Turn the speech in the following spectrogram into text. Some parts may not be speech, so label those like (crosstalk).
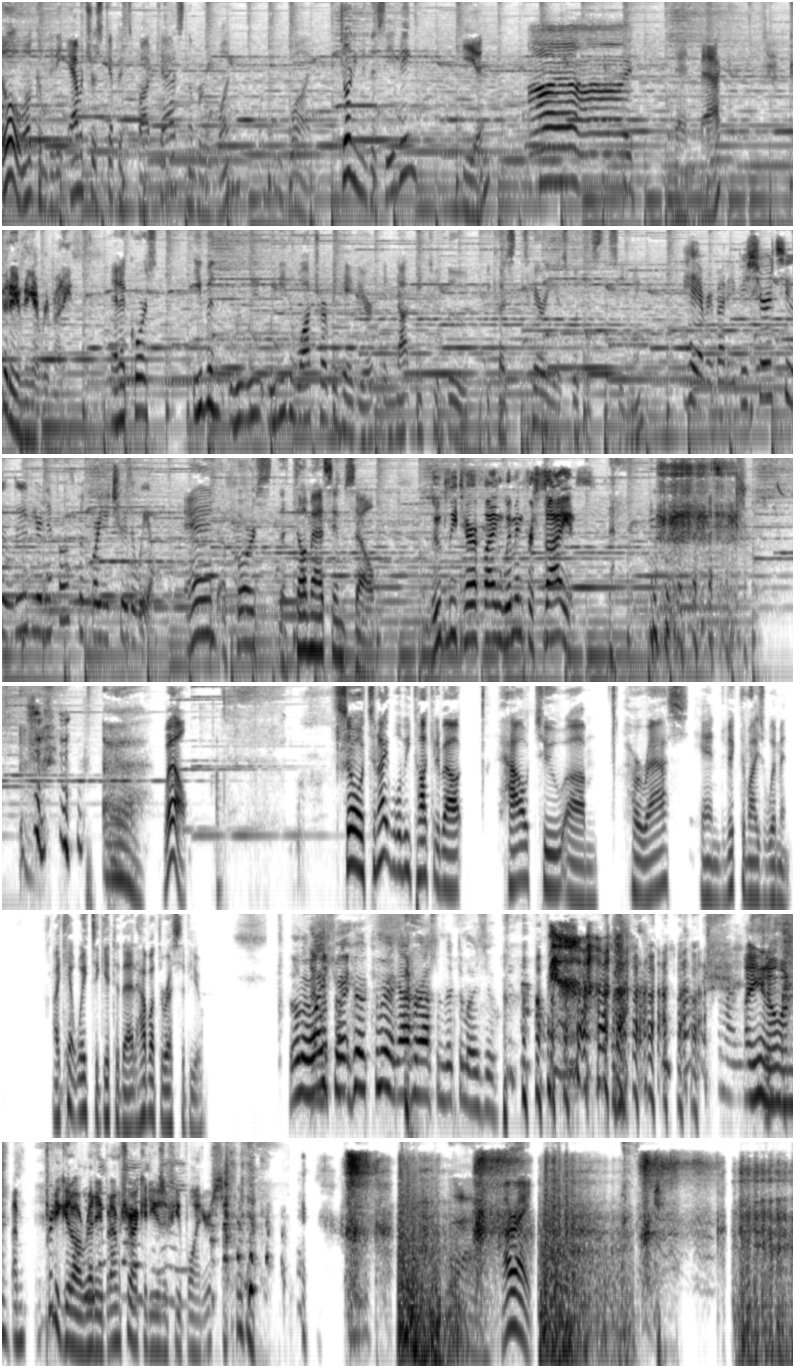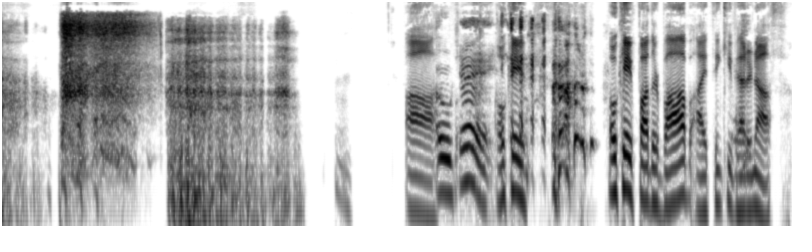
Hello, and welcome to the Amateur Skeptics Podcast, number 121. Joining me this evening, Ian Hi. and Mac. Good evening, everybody. And of course, even we, we, we need to watch our behavior and not be too lewd because Terry is with us this evening. Hey everybody, be sure to lube your nipples before you chew the wheel. And of course, the dumbass himself. Lewdly terrifying women for science. (laughs) Uh, well, so tonight we'll be talking about how to um, harass and victimize women. I can't wait to get to that. How about the rest of you? Oh, my wife's up right here. Come here. I gotta harass and victimize you. (laughs) I, you know, I'm I'm pretty good already, but I'm sure I could use a few pointers. Ah, (laughs) all right. (laughs) Uh, Okay. okay, (laughs) okay, Father Bob. I think you've had enough.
